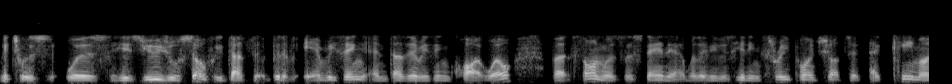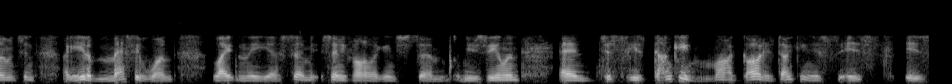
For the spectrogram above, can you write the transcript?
Mitch was was his usual self. He does a bit of everything and does everything quite well. But Thon was the standout. Whether he was hitting three point shots at, at key moments, and like he hit a massive one late in the uh, semi semi final against um, New Zealand, and just his dunking. My God, his dunking is is is is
